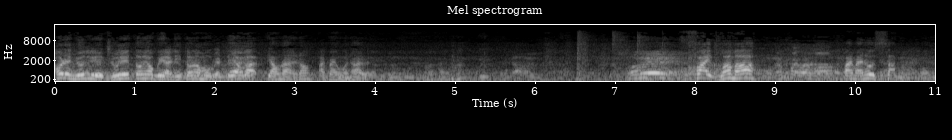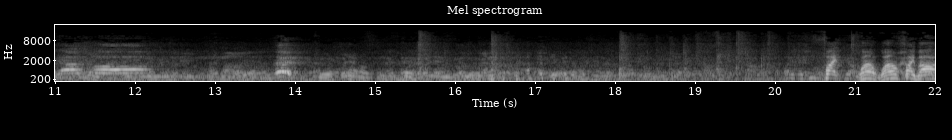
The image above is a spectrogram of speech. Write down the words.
ဟုတ်တယ်မျိုးသူမျိုးလေး3ယောက်ပေးတာဒီ3ယောက်မဟုတ်ပဲတယောက်ကပြောင်းထားတယ်နော်ပိုင်ပိုင်ဝင်ထားတယ်ပဲ fight ဝမ်ပါဖိုင်ဝိုင်းပါ ပိုင်ပိုင်တို့စ fight 1 1 fight ပါက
